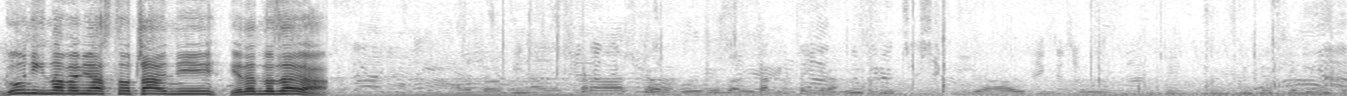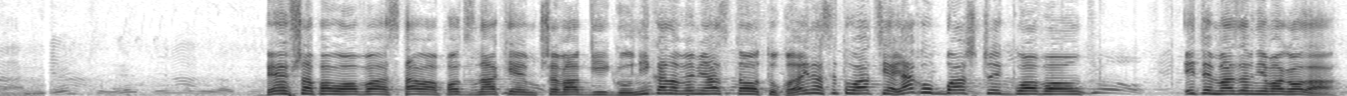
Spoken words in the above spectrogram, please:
Górnik Nowe Miasto Czarni 1 do 0. Pierwsza połowa stała pod znakiem przewagi Górnika Nowe Miasto. Tu kolejna sytuacja. Jakub Błaszczyk głową. I tym razem nie ma gola.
